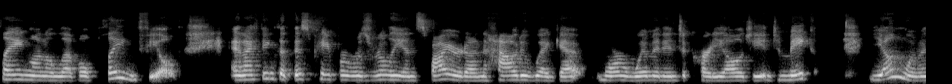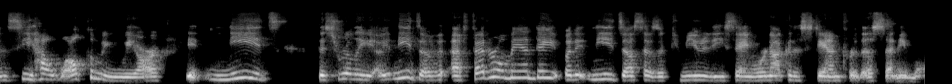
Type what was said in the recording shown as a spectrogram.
playing on a level playing field. And I think that this paper was really inspired on how do I get more women into cardiology and to make young women see how welcoming we are. It needs this really it needs a, a federal mandate but it needs us as a community saying we're not going to stand for this anymore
